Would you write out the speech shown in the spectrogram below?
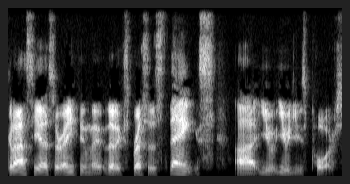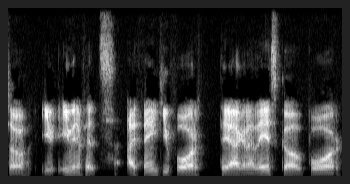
gracias or anything that, that expresses thanks, uh, you, you would use por. So you, even if it's I thank you for, te agradezco por,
